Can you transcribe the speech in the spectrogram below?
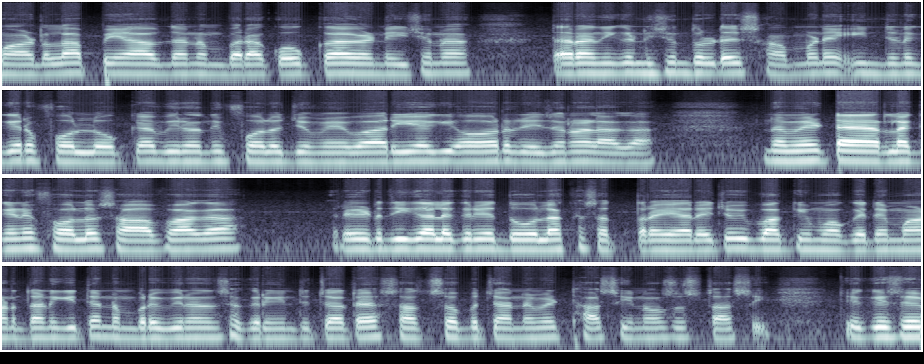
ਮਾਡਲ ਆ, ਪੰਜਾਬ ਦਾ ਨੰਬਰ ਆ, ਕੋਕਾ ਕੰਡੀਸ਼ਨ ਆ। ਟਾਇਰਾਂ ਦੀ ਕੰਡੀਸ਼ਨ ਤੁਹਾਡੇ ਸਾਹਮਣੇ ਇੰਜਨ ਗੇਅਰ ਫੁੱਲ ਓਕੇ ਆ। ਵੀਰਾਂ ਦੀ ਫੁੱਲ ਜ਼ਿੰਮੇਵਾਰੀ ਹੈਗੀ ਔਰ ਰੀਜਨਲ ਹੈਗਾ। ਨਵੇਂ ਟਾਇਰ ਲੱਗੇ ਨੇ ਫੁੱਲ ਸਾਫ਼ ਹੈਗਾ। ਰੇਟ ਦੀ ਗੱਲ ਕਰੀਏ 270000 ਇਹ ਚੋਂ ਵੀ ਬਾਕੀ ਮੌਕੇ ਤੇ ਮਾਨਤਾਨ ਕੀਤਾ। ਨੰਬਰ ਵੀਰਾਂ ਦੀ ਸਕਰੀਨ ਤੇ ਚੱਲ ਰਿਹਾ 795 88987 ਜੇ ਕਿਸੇ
